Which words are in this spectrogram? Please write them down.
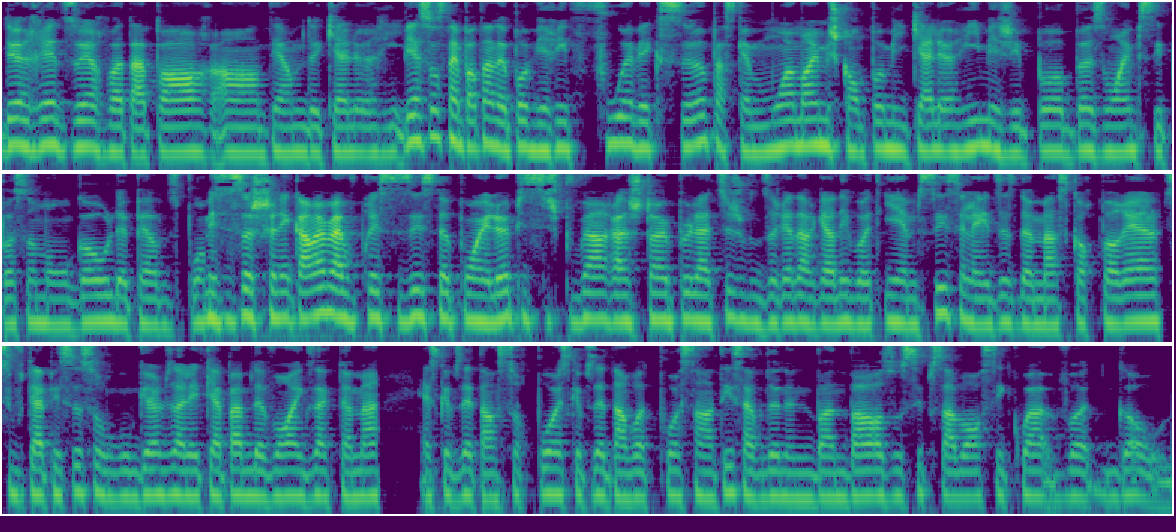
de réduire votre apport en termes de calories. Bien sûr, c'est important de ne pas virer fou avec ça, parce que moi-même, je compte pas mes calories, mais j'ai pas besoin, puis c'est pas ça mon goal de perdre du poids. C'est ça, je tenais quand même à vous préciser ce point-là. Puis si je pouvais en rajouter un peu là-dessus, je vous dirais de regarder votre IMC, c'est l'indice de masse corporelle. Si vous tapez ça sur Google, vous allez être capable de voir exactement est-ce que vous êtes en surpoids? Est-ce que vous êtes dans votre poids santé? Ça vous donne une bonne base aussi pour savoir c'est quoi votre goal.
